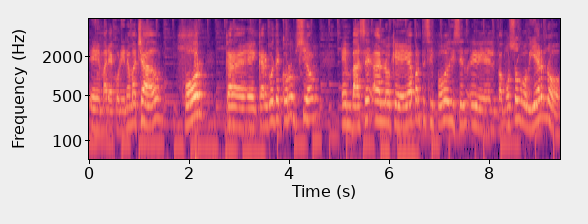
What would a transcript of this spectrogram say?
eh, María Corina Machado por car- eh, cargos de corrupción en base a lo que ella participó diciendo eh, el famoso gobierno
